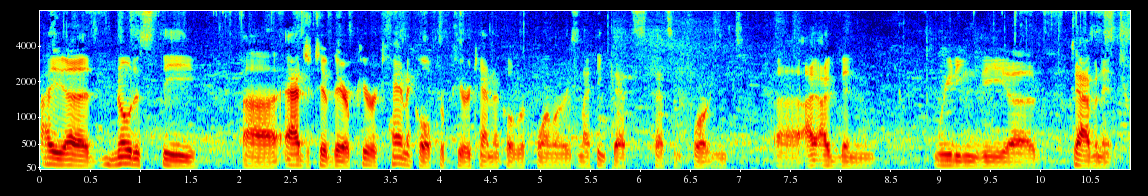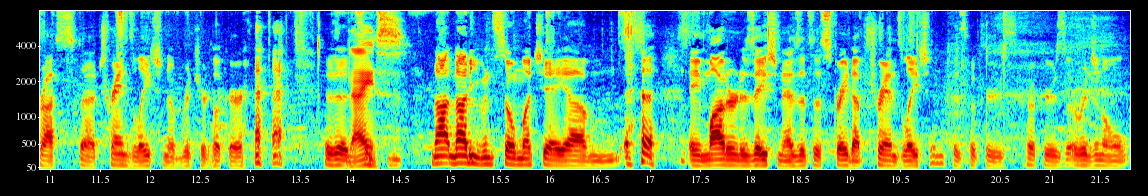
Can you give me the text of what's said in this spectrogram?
I uh, noticed the uh, adjective there, puritanical, for puritanical reformers, and I think that's that's important. Uh, I, I've been reading the uh, Davenant Trust uh, translation of Richard Hooker. Nice. not not even so much a um, a modernization as it's a straight up translation because Hooker's Hooker's original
